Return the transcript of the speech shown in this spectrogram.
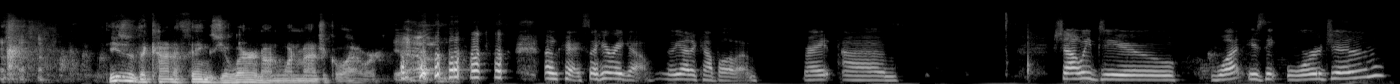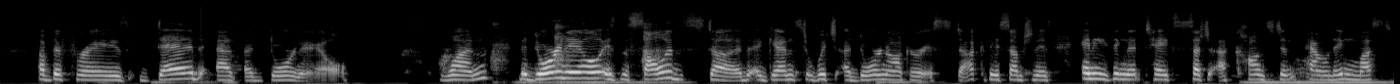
These are the kind of things you learn on One Magical Hour. Yeah. okay, so here we go. We got a couple of them, right? Um, shall we do what is the origin of the phrase dead as a doornail? One, the doornail is the solid stud against which a door knocker is stuck. The assumption is anything that takes such a constant pounding must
